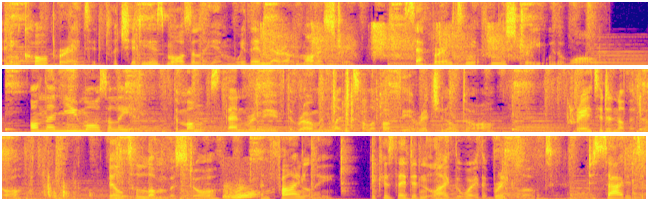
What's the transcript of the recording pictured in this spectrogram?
and incorporated Placidia's mausoleum within their own monastery, separating it from the street with a wall. On their new mausoleum, the monks then removed the Roman lintel above the original door, created another door, built a lumber store, and finally, because they didn't like the way the brick looked, decided to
